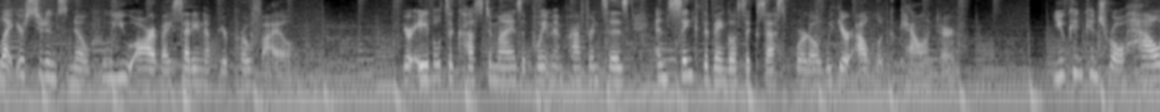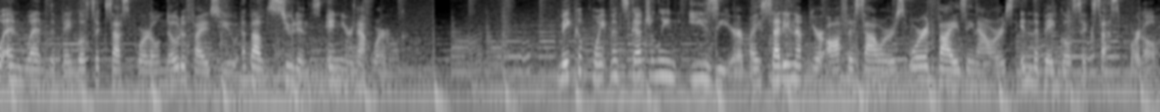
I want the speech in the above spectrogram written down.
let your students know who you are by setting up your profile. You're able to customize appointment preferences and sync the Bengal Success Portal with your Outlook calendar. You can control how and when the Bengal Success Portal notifies you about students in your network. Make appointment scheduling easier by setting up your office hours or advising hours in the Bengal Success Portal.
